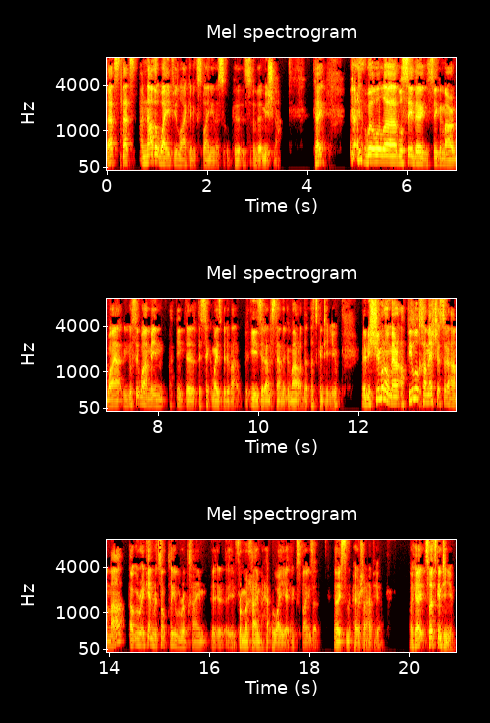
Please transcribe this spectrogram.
that's that's another way, if you like, of explaining this the Mishnah. Okay, we'll uh, we'll see the see Gemara why you'll see why I mean I think the, the second way is a bit of easier to understand the Gemara, but let's continue. Rabbi Shimon Omer, afilu chamesh amma. Uh, again, it's not clear Reb Chaim, uh, uh, from Reb Chaim the way he explains it, at least in the perush I have here. Okay, so let's continue.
